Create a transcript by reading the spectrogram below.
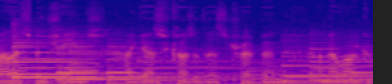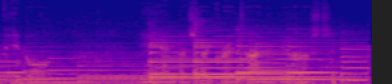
my life's been changed, I guess, because of this trip. And I met a lot of good people, and I just had a great time to be honest.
